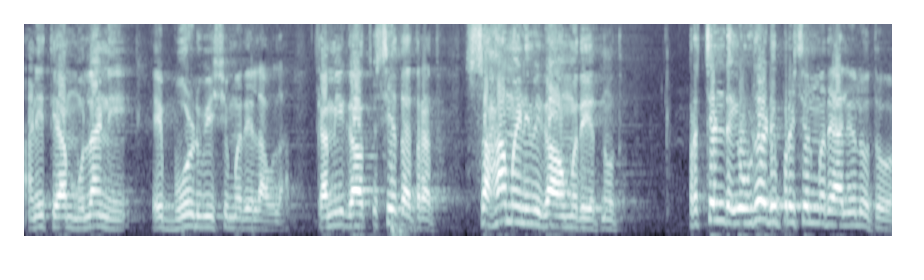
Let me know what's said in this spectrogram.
आणि त्या मुलांनी हे बोर्ड विषयमध्ये लावला. का मी गावात शेतात राहतो. सहा महिने मी गावामध्ये येत नव्हतो. प्रचंड एवढं डिप्रेशनमध्ये आलेलो होतो.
